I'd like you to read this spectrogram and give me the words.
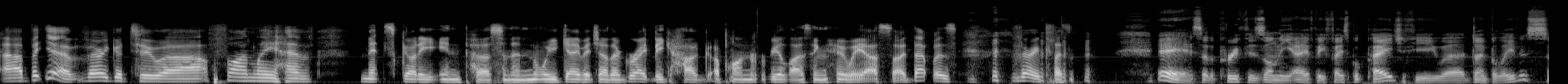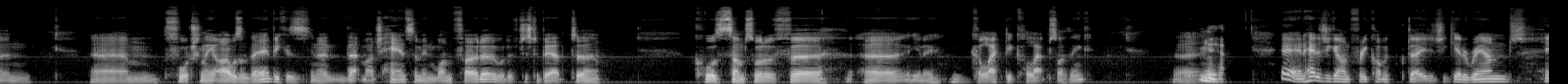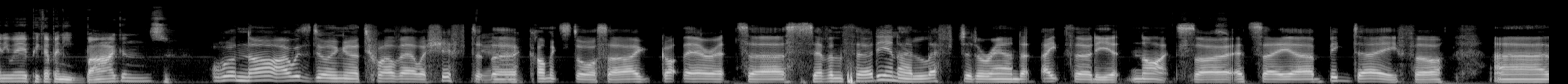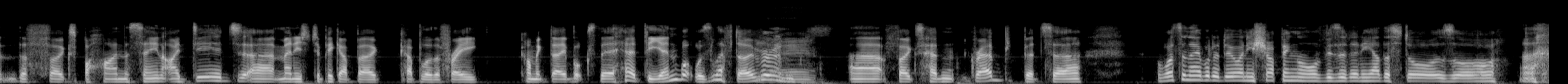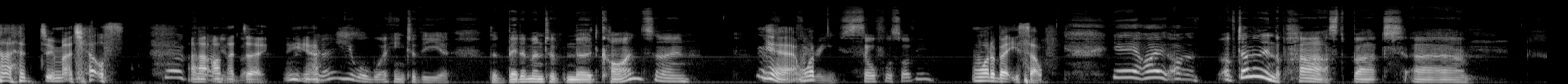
Uh, but yeah, very good to uh, finally have met Scotty in person, and we gave each other a great big hug upon realizing who we are. So that was very pleasant. Yeah, so the proof is on the AFB Facebook page if you uh, don't believe us. And um, fortunately, I wasn't there because you know that much handsome in one photo would have just about uh, caused some sort of uh, uh, you know galactic collapse. I think. Uh, Yeah. yeah, and how did you go on Free Comic Book Day? Did you get around anywhere? Pick up any bargains? Well, no, I was doing a 12-hour shift at Yeah. the comic store, so I got there at uh, 7:30 and I left it around at 8:30 at night. So it's a uh, big day for uh, the folks behind the scene. I did uh, manage to pick up a couple of the free comic day books there at the end, what was left over, and Yeah. uh, folks hadn't grabbed, but uh, wasn't able to do any shopping or visit any other stores or uh, do much else Well, uh, on you, that though. day. You, Yeah, know, you were working to the uh, the betterment of nerd kind, so yeah. What very selfless of you. What about yourself? Yeah, I, I've, I've done it in the past, but uh,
